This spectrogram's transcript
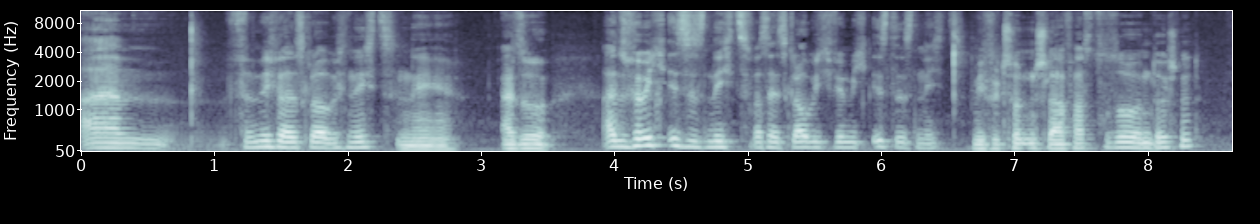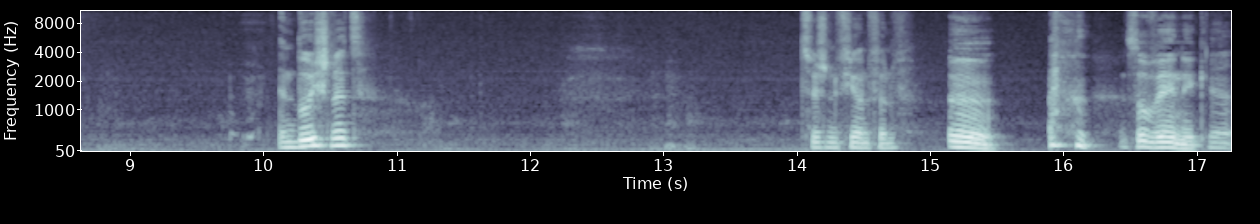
Ähm, für mich war das, glaube ich, nichts. Nee, also... Also für mich ist es nichts. Was heißt, glaube ich, für mich ist es nichts. Wie viel Stunden Schlaf hast du so im Durchschnitt? Im Durchschnitt? Zwischen 4 und 5. Äh. so wenig. Ja.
